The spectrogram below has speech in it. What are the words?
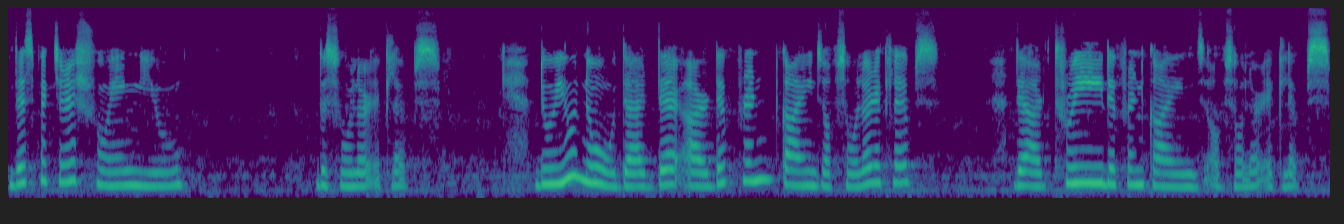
This picture is showing you the solar eclipse. Do you know that there are different kinds of solar eclipse? There are three different kinds of solar eclipse.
